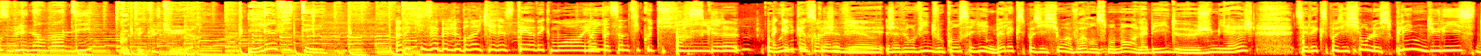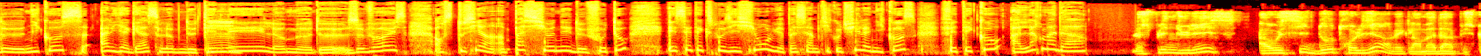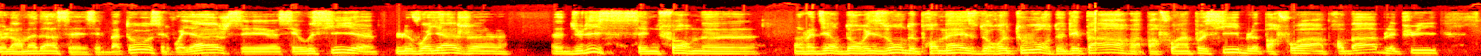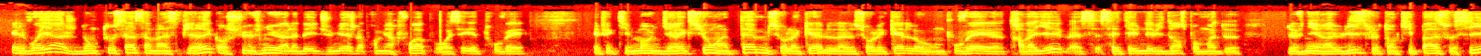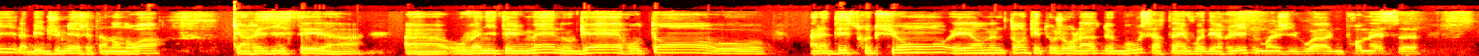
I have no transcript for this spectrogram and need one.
France Bleu Normandie, Côté culture. l'invité. Avec Isabelle Lebrun qui est restée avec moi et Oui, on passe un petit coup de fil Parce que, à oui, quelqu'un parce qu'on que aime bien. j'avais, envie de vous conseiller une belle exposition à voir en ce moment à l'abbaye de Jumièges. C'est l'exposition Le spleen d'Ulysse de Nikos Aliagas, l'homme de télé, Mm. l'homme de The Voice. Alors c'est aussi un, un passionné de photos. Et cette exposition, on lui a passé un petit coup de fil à Nikos, fait écho à l'Armada. Le spleen d'Ulysse a aussi d'autres liens avec l'armada, puisque l'armada, c'est le bateau, c'est le voyage, c'est aussi euh, le voyage euh, d'Ulysse. C'est une forme, euh, on va dire, d'horizon, de promesse, de retour, de départ, parfois impossible, parfois improbable, et puis et le voyage. Donc tout ça, ça m'a inspiré quand je suis venu à l'abbaye de Jumièges la première fois pour essayer de trouver effectivement une direction, un thème sur lequel, sur lequel on pouvait travailler. Ben, ça a été une évidence pour moi de, de venir à Ulysse, le temps qui passe aussi. L'abbaye de Jumièges est un endroit qui a résisté aux vanités humaines, aux guerres, au temps, à la destruction, et en même temps qui est toujours là, debout. Certains y voient des ruines, moi j'y vois une promesse, euh,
